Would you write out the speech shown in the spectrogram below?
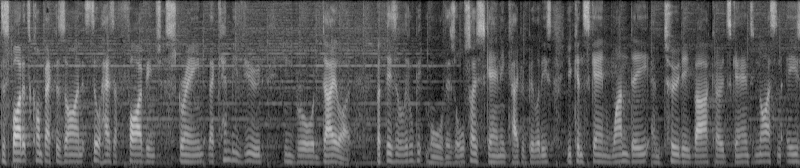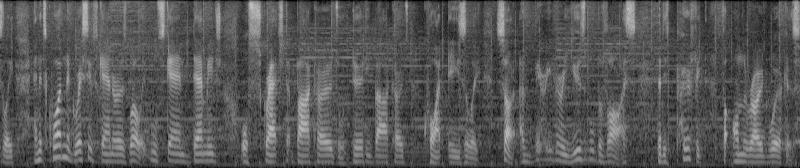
Despite its compact design, it still has a 5 inch screen that can be viewed in broad daylight. But there's a little bit more. There's also scanning capabilities. You can scan 1D and 2D barcode scans nice and easily. And it's quite an aggressive scanner as well. It will scan damaged or scratched barcodes or dirty barcodes quite easily. So a very, very usable device that is perfect for on-the-road workers.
